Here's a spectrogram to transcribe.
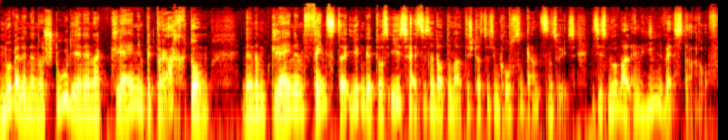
Nur weil in einer Studie, in einer kleinen Betrachtung, in einem kleinen Fenster irgendetwas ist, heißt das nicht automatisch, dass das im großen Ganzen so ist. Es ist nur mal ein Hinweis darauf.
